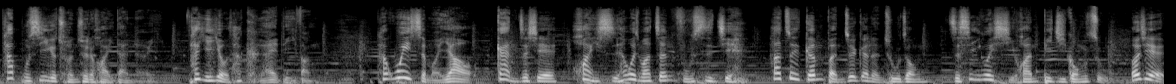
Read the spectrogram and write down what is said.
他不是一个纯粹的坏蛋而已，他也有他可爱的地方。他为什么要干这些坏事？他为什么要征服世界？他最根本、最根本的初衷，只是因为喜欢碧姬公主，而且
